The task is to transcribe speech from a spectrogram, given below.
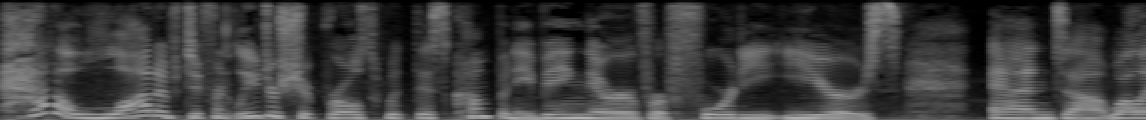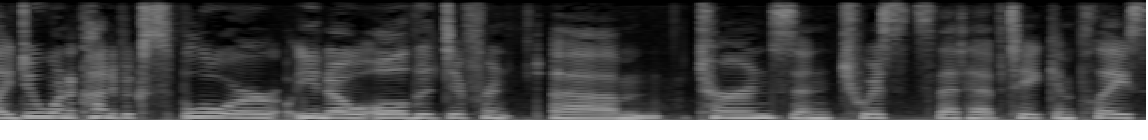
had a lot of different leadership roles with this company, being there over 40 years. And uh, while I do want to kind of explore, you know, all the different um, turns and twists that have taken place,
